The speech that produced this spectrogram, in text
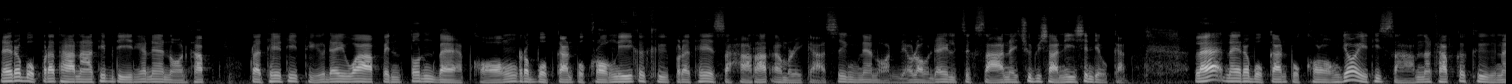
ในระบบประธานาธิบดีก็แน่นอนครับประเทศที่ถือได้ว่าเป็นต้นแบบของระบบการปกครองนี้ก็คือประเทศสหรัฐอเมริกา ซึ่งแน่นอนเดี๋ยวเราได้ศึกษาในชุดวิชานี้เช่นเดียวกัน และในระบบการปกครองย่อยที่ 3 นะครับ ก็คือใน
